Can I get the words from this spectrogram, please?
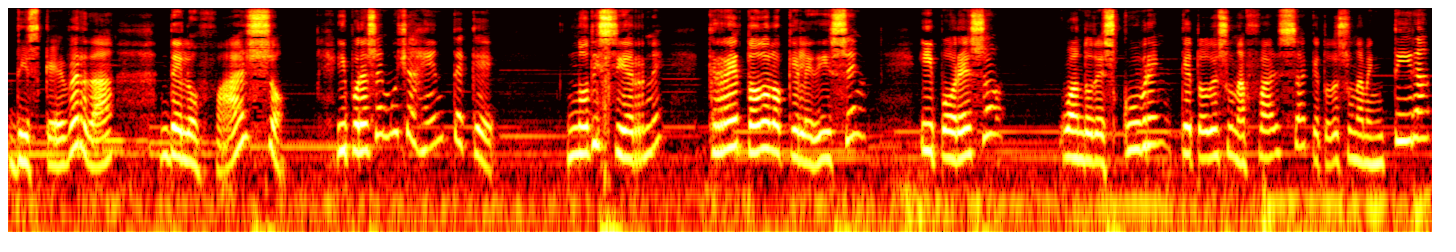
dice que es verdad de lo falso. Y por eso hay mucha gente que no discierne, cree todo lo que le dicen y por eso cuando descubren que todo es una falsa, que todo es una mentira,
